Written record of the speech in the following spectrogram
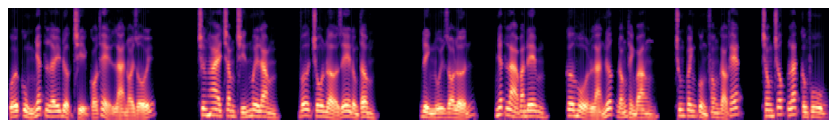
cuối cùng nhất lấy được chỉ có thể là nói dối." Chương 295, Vơ trô nở dê đồng tâm. Đỉnh núi gió lớn, nhất là ban đêm, cơ hồ là nước đóng thành băng, chung quanh cuồng phong gào thét, trong chốc lát công phu,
